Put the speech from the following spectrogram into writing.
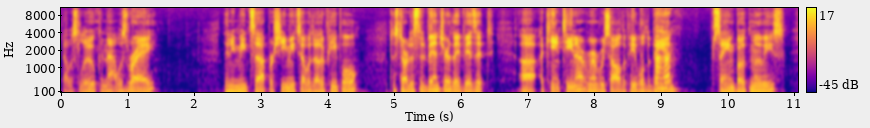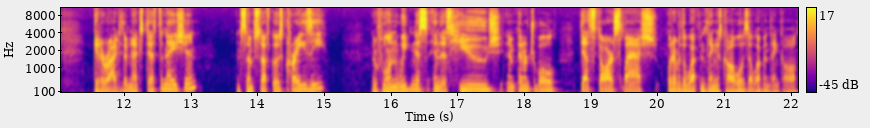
That was Luke and that was Rey. Then he meets up or she meets up with other people to start this adventure. They visit uh, a cantina. Remember, we saw all the people the band? Same, both movies. Get a ride to their next destination, and some stuff goes crazy. There's one weakness in this huge, impenetrable Death Star slash whatever the weapon thing is called. What was that weapon thing called?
